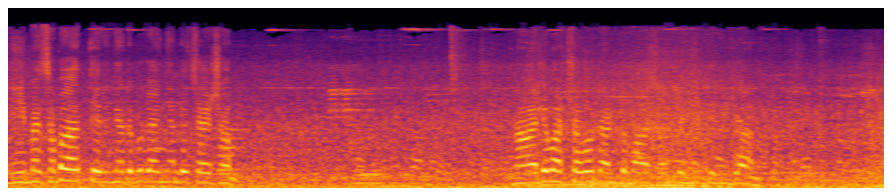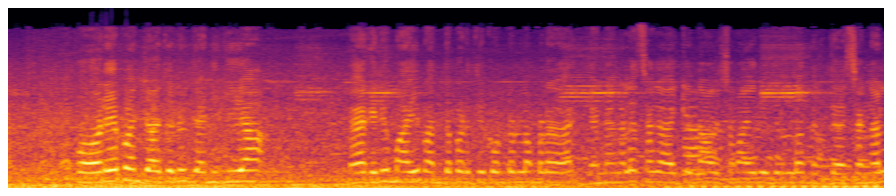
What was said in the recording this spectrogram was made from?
നിയമസഭാ തിരഞ്ഞെടുപ്പ് കഴിഞ്ഞതിന് ശേഷം നാല് വർഷവും രണ്ട് മാസവും പിന്നിട്ടിരിക്കുകയാണ് അപ്പോൾ ഓരോ പഞ്ചായത്തിലും ജനകീയ മേഖലയുമായി ബന്ധപ്പെടുത്തിക്കൊണ്ടുള്ള നമ്മുടെ ജനങ്ങളെ സഹായിക്കുന്ന ആവശ്യമായ രീതിയിലുള്ള നിർദ്ദേശങ്ങൾ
